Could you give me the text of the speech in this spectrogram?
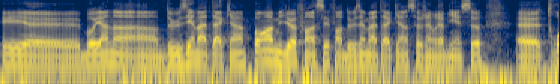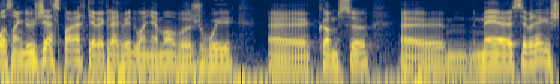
et euh, Boyan en, en deuxième attaquant, pas en milieu offensif, en deuxième attaquant. Ça, j'aimerais bien ça. Euh, 3-5-2. J'espère qu'avec l'arrivée de Wanyama, on va jouer euh, comme ça. Euh, mais euh, c'est vrai que je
